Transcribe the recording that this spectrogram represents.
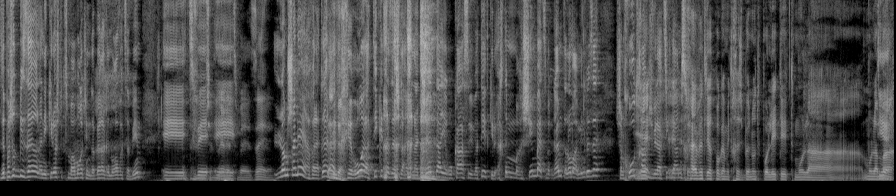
זה פשוט ביזיון, אני כאילו יש לי צמרמורת שאני מדבר על זה מרוב עצבים. אה, נציגים של אה, מרץ וזה... לא משנה, אבל אתה יודע, הם. נבחרו על הטיקט הזה של על אג'נדה הירוקה הסביבתית. כאילו, איך אתם מרשים בעצמך, גם אם אתה לא מאמין בזה, שלחו אותך בשביל להציג דעה מסוימת. חייבת להיות פה גם התחשבנות פוליטית מול ה... מול. המה...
